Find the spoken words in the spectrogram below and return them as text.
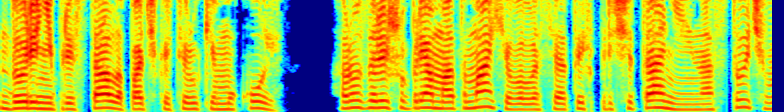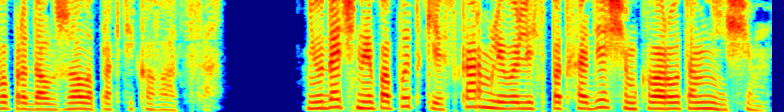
Дори не пристала пачкать руки мукой. Роза лишь упрямо отмахивалась от их причитаний и настойчиво продолжала практиковаться. Неудачные попытки скармливались подходящим к воротам нищим.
